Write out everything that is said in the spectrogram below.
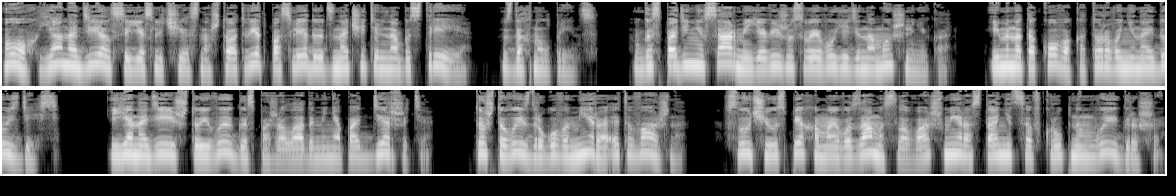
Ох, я надеялся, если честно, что ответ последует значительно быстрее, вздохнул принц. В господине Сарме я вижу своего единомышленника, именно такого, которого не найду здесь. И я надеюсь, что и вы, госпожа Лада, меня поддержите, то, что вы из другого мира, это важно. В случае успеха моего замысла ваш мир останется в крупном выигрыше,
